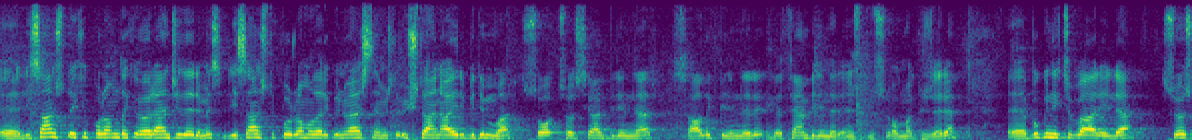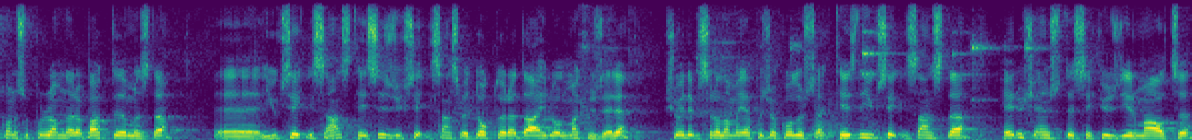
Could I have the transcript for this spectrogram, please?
E, lisansüstü programdaki öğrencilerimiz, lisansüstü programı olarak üniversitemizde 3 tane ayrı bilim var. So- sosyal bilimler, sağlık bilimleri ve fen bilimleri enstitüsü olmak üzere. E, bugün itibariyle söz konusu programlara baktığımızda e, yüksek lisans, tesis yüksek lisans ve doktora dahil olmak üzere şöyle bir sıralama yapacak olursak tezli yüksek lisansta her üç enstitüde 826,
